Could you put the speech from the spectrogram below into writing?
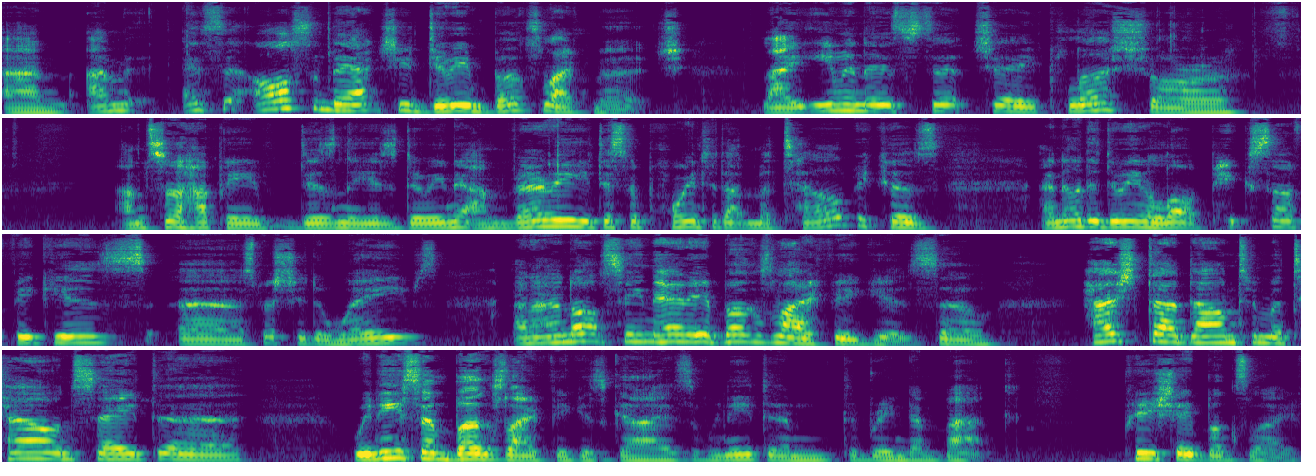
and I'm it's awesome they're actually doing Bugs Life merch. Like, even it's such a plush, or I'm so happy Disney is doing it. I'm very disappointed at Mattel because I know they're doing a lot of Pixar figures, uh, especially the waves, and I've not seen any Bugs Life figures. So hashtag down to Mattel and say to, we need some Bugs Life figures, guys. We need them to bring them back. Appreciate Bugs Life.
